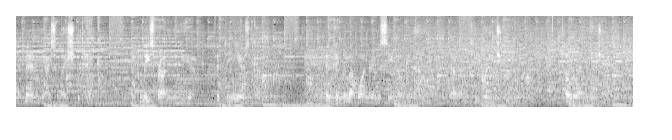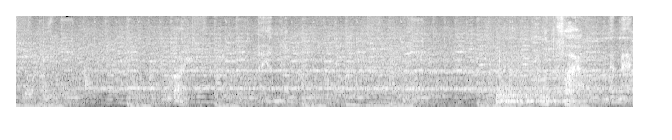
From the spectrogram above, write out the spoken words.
That man in the isolation tank. The police brought him in here 15 years ago. They picked him up wandering the C&O Canal down on Key Bridge. Total amnesia. No idea. Who are you? I am no I want the file on that man.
